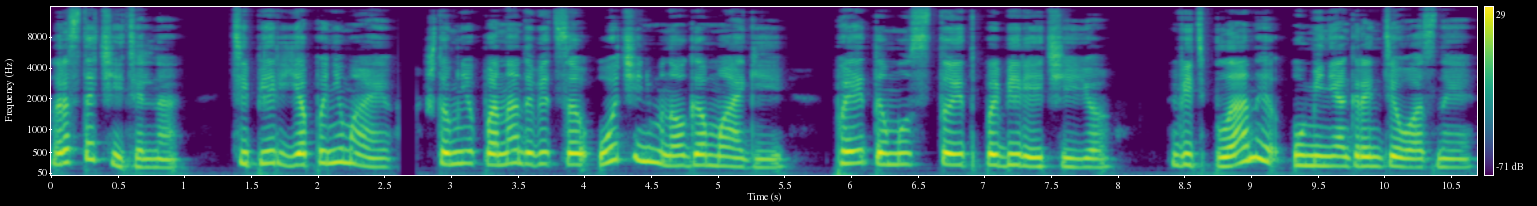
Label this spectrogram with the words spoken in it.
расточительно. Теперь я понимаю, что мне понадобится очень много магии, поэтому стоит поберечь ее. Ведь планы у меня грандиозные.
